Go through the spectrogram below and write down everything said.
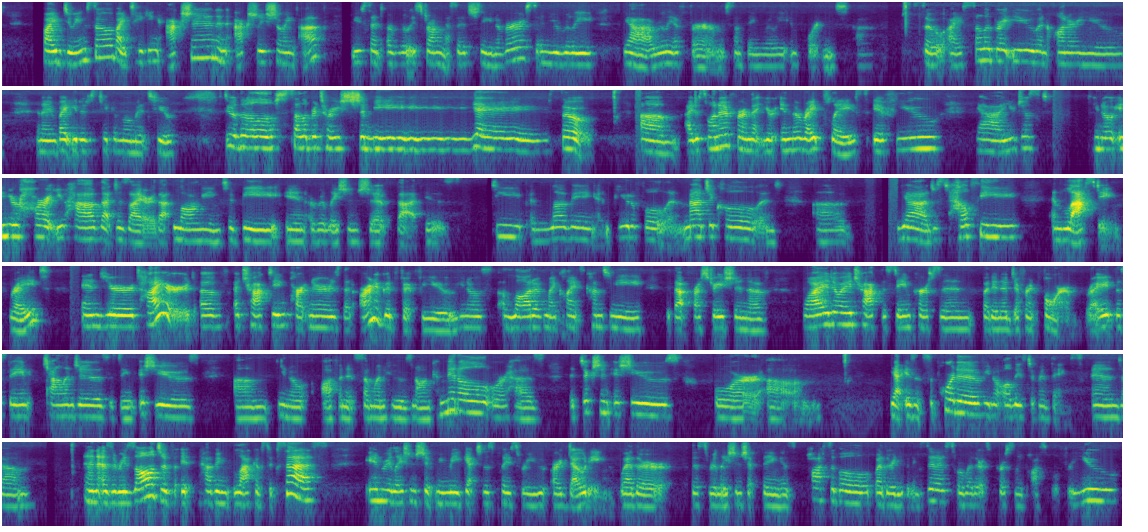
by doing so, by taking action and actually showing up, you sent a really strong message to the universe and you really, yeah, really affirmed something really important. Uh, so I celebrate you and honor you. And I invite you to just take a moment to do a little celebratory shimmy. Yay! So um, I just want to affirm that you're in the right place. If you, yeah, you just, you know, in your heart, you have that desire, that longing to be in a relationship that is deep and loving and beautiful and magical and, uh, yeah, just healthy and lasting, right? And you're tired of attracting partners that aren't a good fit for you. You know, a lot of my clients come to me with that frustration of, why do I attract the same person but in a different form, right? The same challenges, the same issues. Um, you know, often it's someone who's non committal or has addiction issues or, um, yeah, isn't supportive, you know, all these different things. And, um, and as a result of it having lack of success in relationship, we may get to this place where you are doubting whether this relationship thing is possible, whether it even exists, or whether it's personally possible for you.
